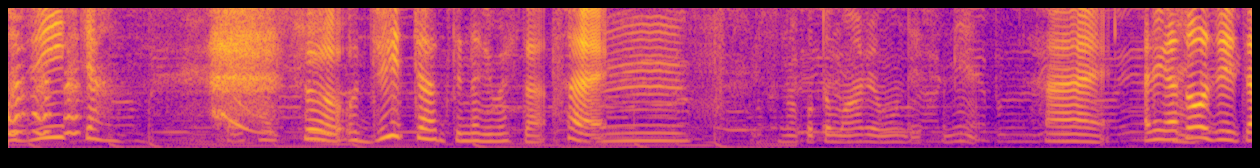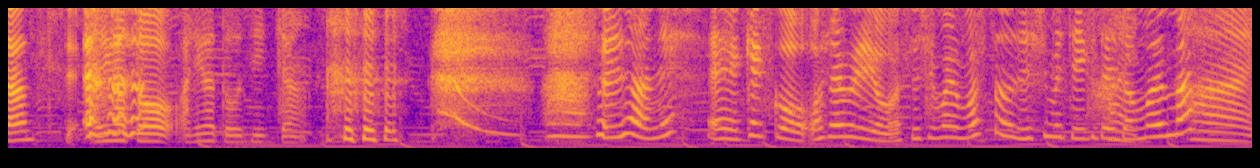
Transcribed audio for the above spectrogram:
ー。おじいちゃん。そうおじいちゃんってなりました。はい、うーん。そんなこともあるもんですねはい。ありがとう、おじいちゃんっつって。ありがとう。ありがとうおじいちゃん。それではね、えー結構おしゃべりをしてしまいましたので締めていきたいと思います、はい。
